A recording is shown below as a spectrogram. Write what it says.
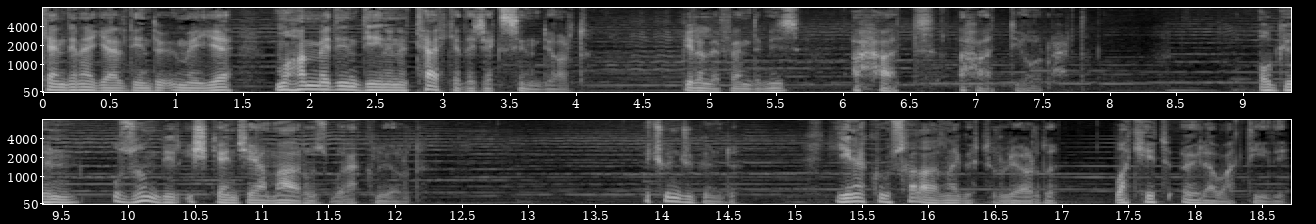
Kendine geldiğinde Ümeyye, Muhammed'in dinini terk edeceksin diyordu. Bilal Efendimiz, ahad, ahad diyorlardı. O gün uzun bir işkenceye maruz bırakılıyordu. Üçüncü gündü. Yine kumsal alana götürülüyordu. Vakit öğle vaktiydi.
